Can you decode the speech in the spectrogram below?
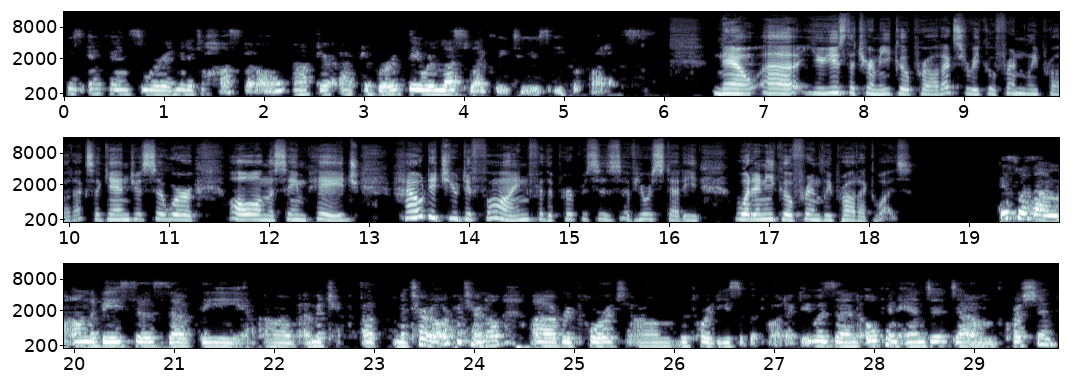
whose infants were admitted to hospital after after birth, they were less likely to use eco products. Now, uh, you use the term eco products or eco friendly products. Again, just so we're all on the same page, how did you define, for the purposes of your study, what an eco friendly product was? This was um, on the basis of the uh, mater- uh, maternal or paternal uh, report um, reported use of the product. It was an open-ended um, question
